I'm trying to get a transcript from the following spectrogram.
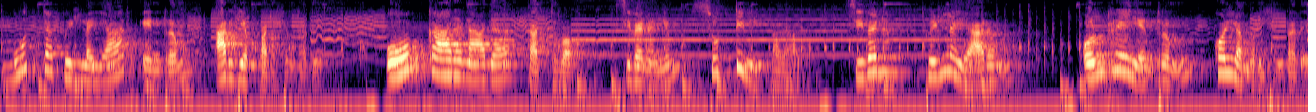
மூத்த பிள்ளையார் என்றும் அறியப்படுகின்றது. ஓம்காரநாத தத்துவம் சிவனையும் சுட்டி நிற்பதால் சிவனும் பிள்ளையாரும் ஒன்றே என்றும் கொள்ள முடிகின்றது.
